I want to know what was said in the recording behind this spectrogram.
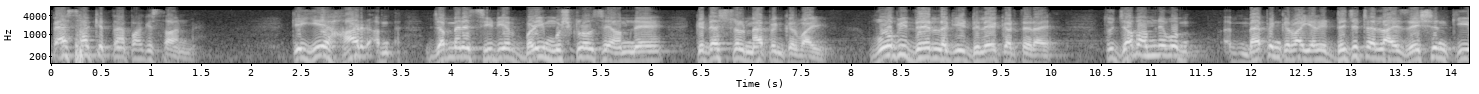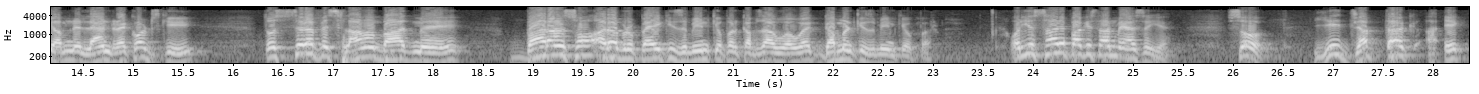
पैसा कितना है पाकिस्तान में, कि ये हर, जब मैंने सीडीएफ बड़ी मुश्किलों से हमने कैडेस्ट्रल मैपिंग करवाई वो भी देर लगी डिले करते रहे। तो जब हमने वो मैपिंग करवाई यानी डिजिटलाइजेशन की हमने लैंड रिकॉर्ड्स की तो सिर्फ़ इस्लामाबाद में 1200 अरब रुपए की ज़मीन के ऊपर कब्जा हुआ हुआ है गवर्नमेंट की ज़मीन के ऊपर। और ये सारे पाकिस्तान में ऐसे ही है। सो so, ये जब तक एक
